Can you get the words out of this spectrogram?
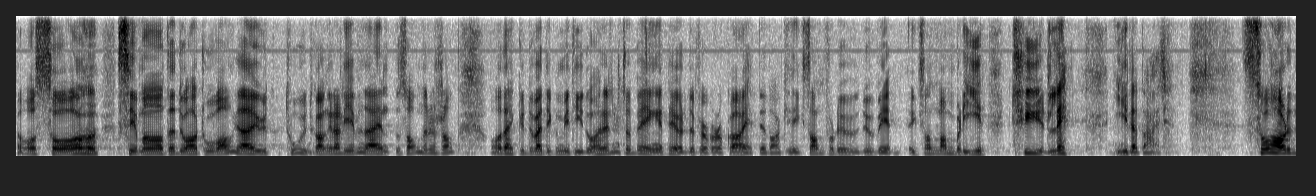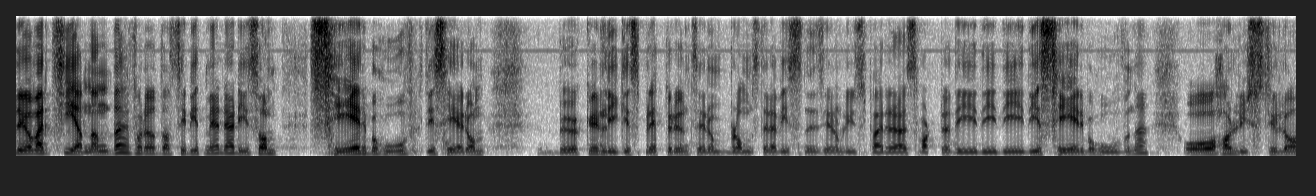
og så sier man at du har to valg. Det er ut, to utganger av livet. Det er enten sånn eller sånn. Og ikke, du vet ikke hvor mye tid du har heller, så du bør egentlig gjøre det før klokka ett i dag. For du, du vet? Man blir tydelig i dette her. Så har du det å være tjenende, for å si litt mer. Det er de som ser behov. De ser om bøker ligger spredt rundt, ser om blomster er visne, ser om lyspærer er svarte. De, de, de, de, ser behovene og har lyst til å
